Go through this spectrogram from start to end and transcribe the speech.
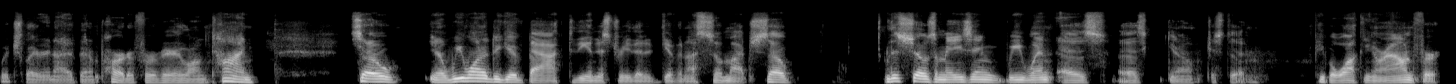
which Larry and I have been a part of for a very long time. So, you know, we wanted to give back to the industry that had given us so much. So, this show's amazing. We went as as you know, just a people walking around for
